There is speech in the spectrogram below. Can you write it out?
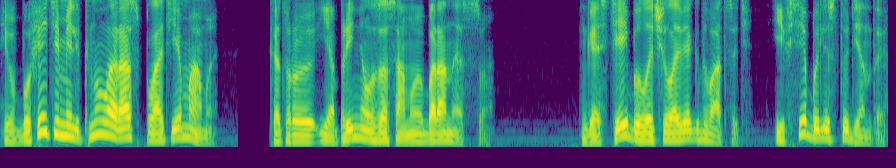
и в буфете мелькнуло раз платье мамы, которую я принял за самую баронессу. Гостей было человек 20, и все были студенты,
